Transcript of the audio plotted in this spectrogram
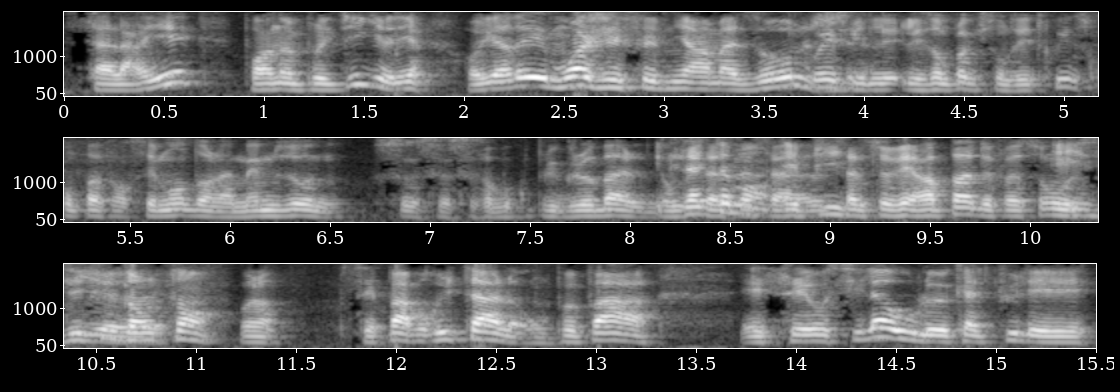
salariés, pour un homme politique, il va dire regardez, moi j'ai fait venir Amazon. Oui, puis les, les, emplois qui sont détruits ne seront pas forcément dans la même zone. Ce, ce sera beaucoup plus global. Donc Exactement. Ça, ça, et puis, ça ne se verra pas de façon. Et aussi, ils se diffusent euh, dans le temps. Voilà. C'est pas brutal. On peut pas. Et c'est aussi là où le calcul est,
